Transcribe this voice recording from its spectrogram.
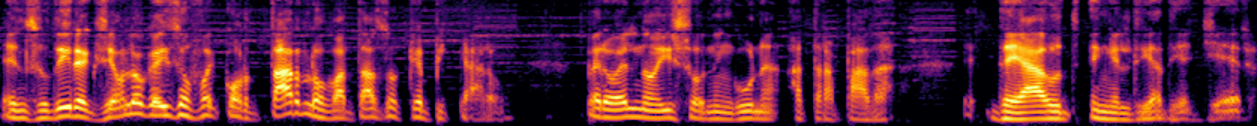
en su dirección. Lo que hizo fue cortar los batazos que picaron, pero él no hizo ninguna atrapada de out en el día de ayer.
